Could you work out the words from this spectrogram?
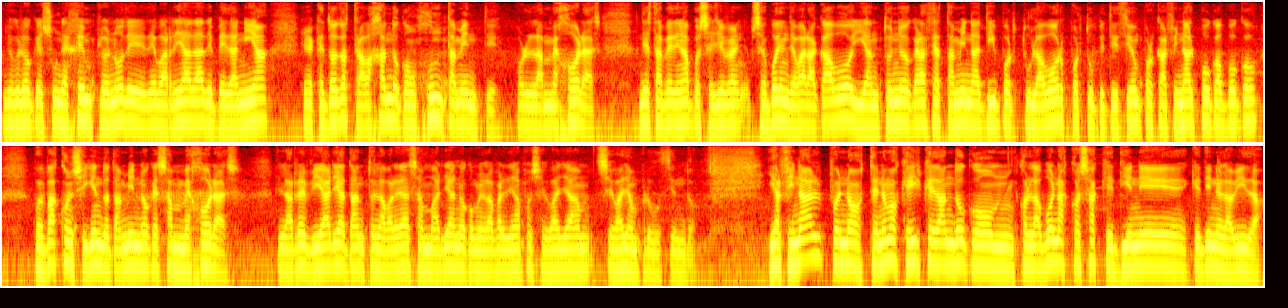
Yo creo que es un ejemplo ¿no? de, barriada, de pedanía, en el que todos trabajando conjuntamente por las mejoras de esta pedanía pues se, lleven, se pueden llevar a cabo y Antonio, gracias también a ti por tu labor, por tu petición, porque al final poco a poco pues vas consiguiendo también ¿no? que esas mejoras en la red viaria, tanto en la variedad de San Mariano como en la variedad, pues se vayan, se vayan produciendo. Y al final, pues nos tenemos que ir quedando con, con, las buenas cosas que tiene, que tiene la vida.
